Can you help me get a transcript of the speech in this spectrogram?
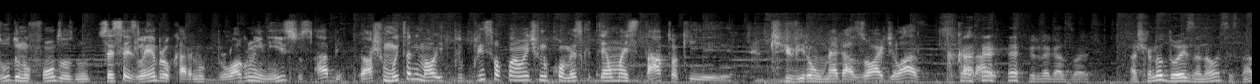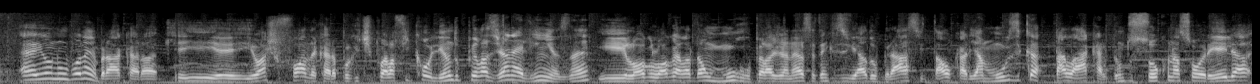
tudo no fundo. Não sei se vocês lembram, cara, no- logo no início, sabe? Eu acho muito animal. E principalmente no começo que tem uma estátua que. que vira um Megazord lá. Caralho. Vira o Megazord. Acho que é no 2, né, não, essa estátua? É, eu não vou lembrar, cara. Que eh, eu acho foda, cara, porque, tipo, ela fica olhando pelas janelinhas, né? E logo, logo ela dá um murro pela janela, você tem que desviar do braço e tal, cara. E a música tá lá, cara, dando soco na sua orelha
